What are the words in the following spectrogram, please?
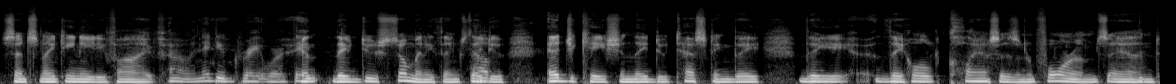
since 1985. Oh, and they do great work. They, and they do so many things. They Help. do education. They do testing. They they they hold classes and forums and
